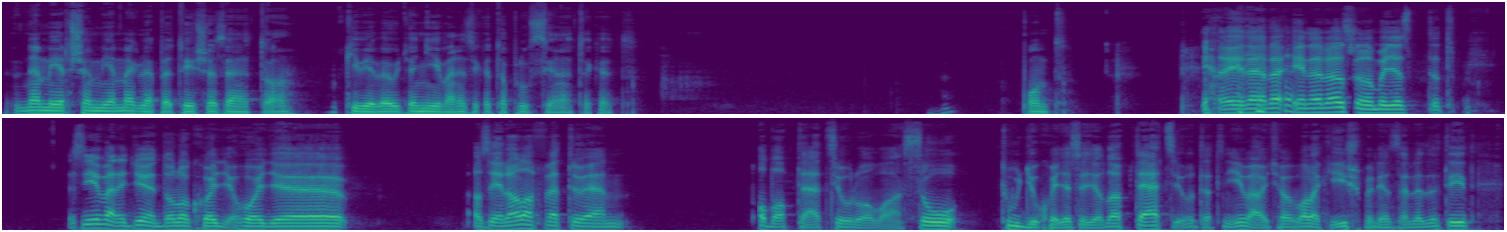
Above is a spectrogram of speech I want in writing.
nem ér semmilyen meglepetés ezáltal, kivéve ugye nyilván ezeket a plusz jeleneteket. Pont. De én erre, én erre azt mondom, hogy ez, tehát, ez nyilván egy olyan dolog, hogy, hogy azért alapvetően adaptációról van szó, tudjuk, hogy ez egy adaptáció, tehát nyilván, hogyha valaki ismeri az eredetét,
